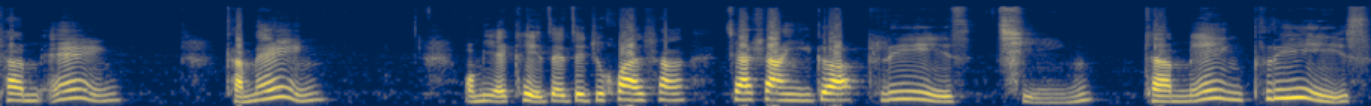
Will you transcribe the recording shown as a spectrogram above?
Come in, come in。我们也可以在这句话上加上一个 “please”，请。Come in, please.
